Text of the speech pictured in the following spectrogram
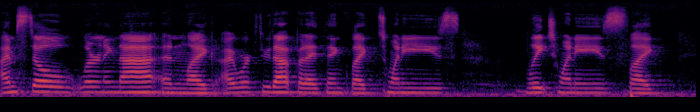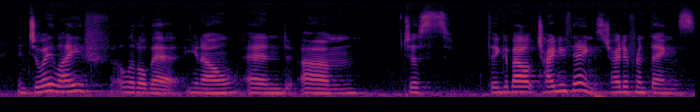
I'm still learning that, and like I work through that. But I think like 20s, late 20s, like enjoy life a little bit, you know, and um, just think about try new things, try different things.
